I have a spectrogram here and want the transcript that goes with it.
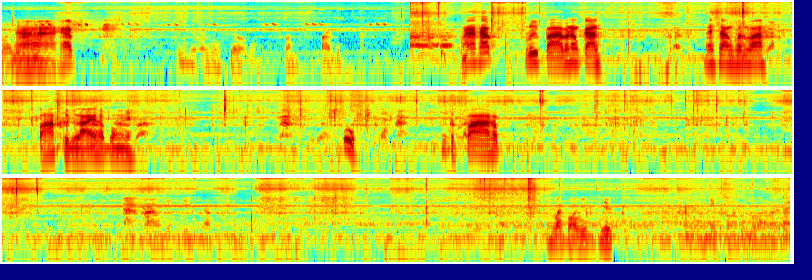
น้อยอ่าครับนะครับลุยป่าไม่น้ำกันในสั่งคนว่าปลาขึ้นหลายครับตรงนี้อู้นี่จะปลาครับมันของยิบยิบยิบของตัวก็ใช่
